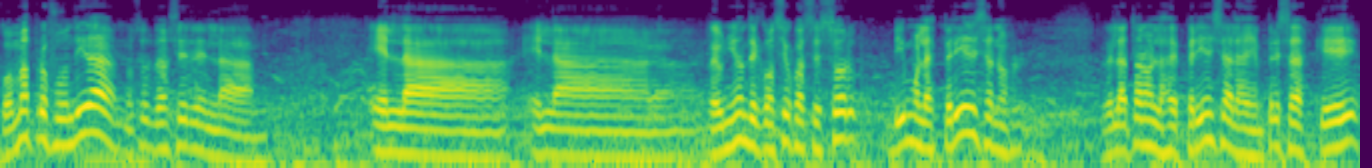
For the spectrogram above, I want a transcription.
con más profundidad, nosotros ayer en la, en la, en la reunión del Consejo Asesor vimos la experiencia, nos relataron las experiencias de las empresas que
